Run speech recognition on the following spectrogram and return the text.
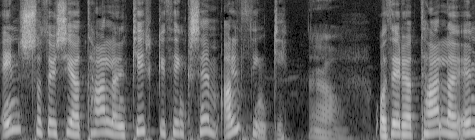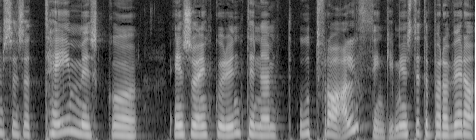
eins og þau séu að tala um kirkjuþing sem alþingi Já. og þeir eru að tala um sagt, teimi sko eins og einhver undirnæmt út frá alþingi, mér finnst þetta bara að vera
